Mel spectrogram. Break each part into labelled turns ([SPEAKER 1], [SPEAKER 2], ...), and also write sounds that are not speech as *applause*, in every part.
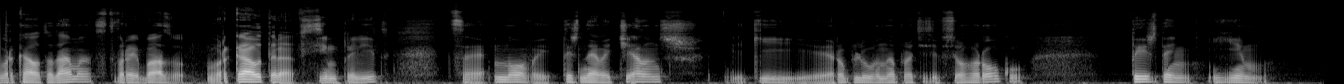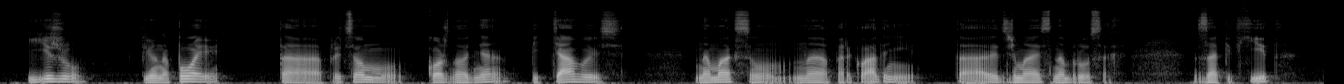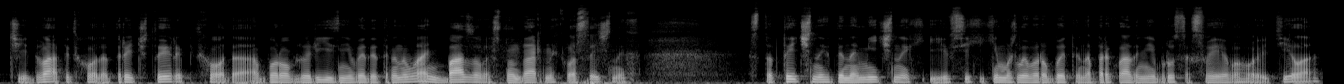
[SPEAKER 1] Воркаут Адама, створи базу воркаутера. Всім привіт! Це новий тижневий челендж, який роблю на протязі всього року. Тиждень їм їжу, п'ю напої, та при цьому кожного дня підтягуюсь на максимум на перекладині та віджимаюсь на брусах за підхід чи два підходи, три-чотири підходи, або роблю різні види тренувань, базових, стандартних, класичних, статичних, динамічних і всіх, які можливо робити на перекладенні брусах своєю вагою тіла.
